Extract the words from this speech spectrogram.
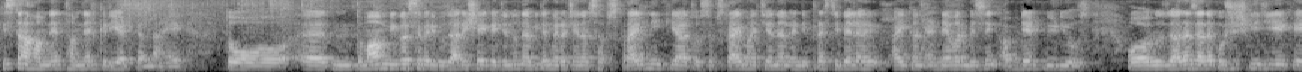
किस तरह हमने थंबनेल क्रिएट करना है। तो तमाम व्यूवर से मेरी गुजारिश है कि जिन्होंने अभी तक मेरा चैनल सब्सक्राइब नहीं किया तो subscribe my channel and press the bell icon and never missing update videos और ज़्यादा से ज़्यादा कोशिश कीजिए कि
